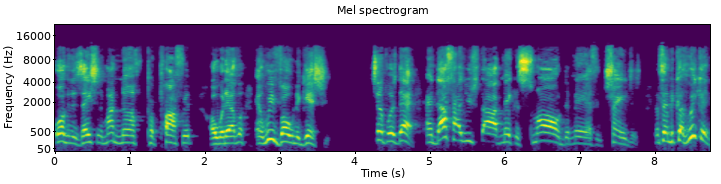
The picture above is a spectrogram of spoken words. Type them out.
organization, my non-profit or whatever, and we voting against you. Simple as that. And that's how you start making small demands and changes. You know I'm saying? Because we can,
